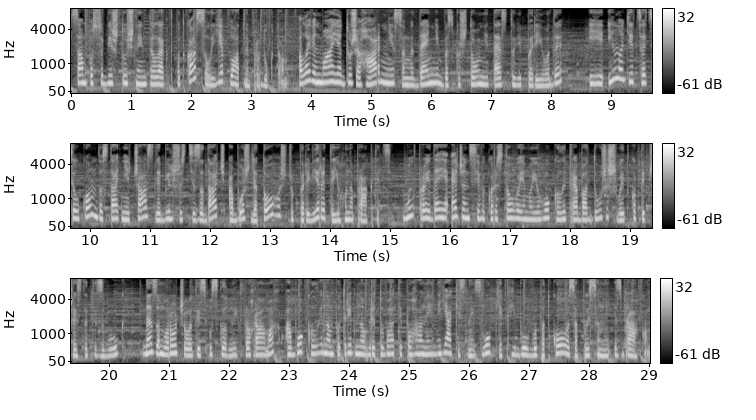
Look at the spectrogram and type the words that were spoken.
Сам по собі штучний інтелект Podcastle є платним продуктом, але він має дуже гарні семиденні безкоштовні тестові періоди. І іноді це цілком достатній час для більшості задач або ж для того, щоб перевірити його на практиці. Ми в ProIdea Agency використовуємо його, коли треба дуже швидко підчистити звук, не заморочуватись у складних програмах, або коли нам потрібно врятувати поганий неякісний звук, який був випадково записаний із браком.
